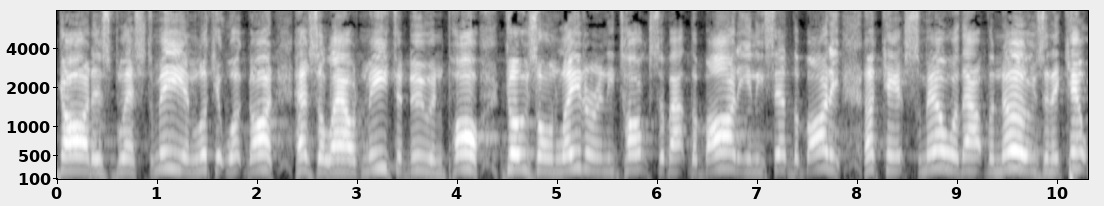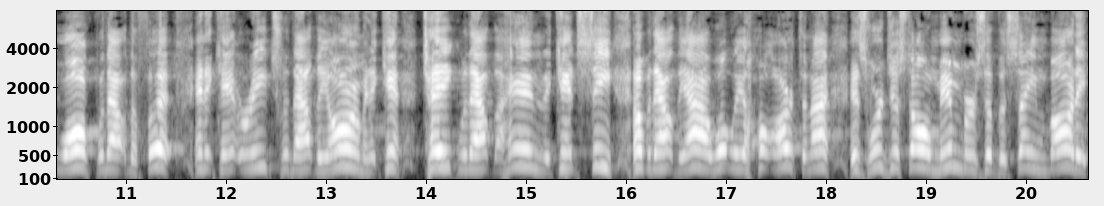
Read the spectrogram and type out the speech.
God has blessed me, and look at what God has allowed me to do. And Paul goes on later and he talks about the body, and he said, The body uh, can't smell without the nose, and it can't walk without the foot, and it can't reach without the arm, and it can't take without the hand and it can't see without the eye. What we all are tonight is we're just all members of the same body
